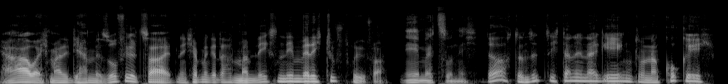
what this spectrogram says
Ja, aber ich meine, die haben ja so viel Zeit. Und ich habe mir gedacht, in meinem nächsten Leben werde ich TÜV-Prüfer. Nee, möchtest du nicht. Doch, dann sitze ich dann in der Gegend und dann gucke ich.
